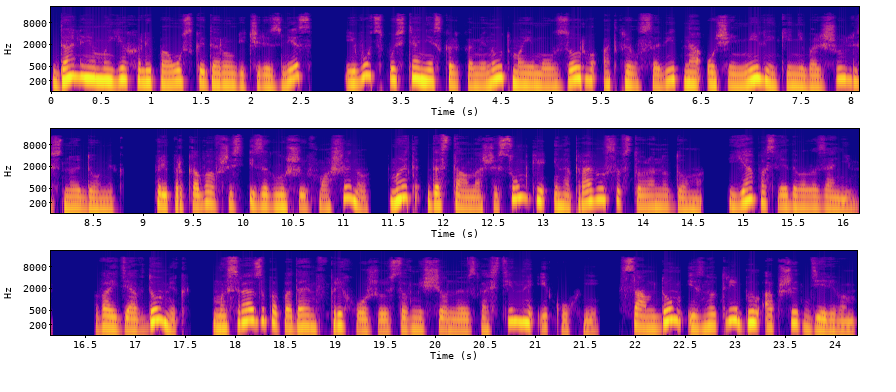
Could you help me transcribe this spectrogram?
Далее мы ехали по узкой дороге через лес, и вот спустя несколько минут моему взору открылся вид на очень миленький небольшой лесной домик. Припарковавшись и заглушив машину, Мэт достал наши сумки и направился в сторону дома. Я последовала за ним. Войдя в домик, мы сразу попадаем в прихожую, совмещенную с гостиной и кухней. Сам дом изнутри был обшит деревом,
